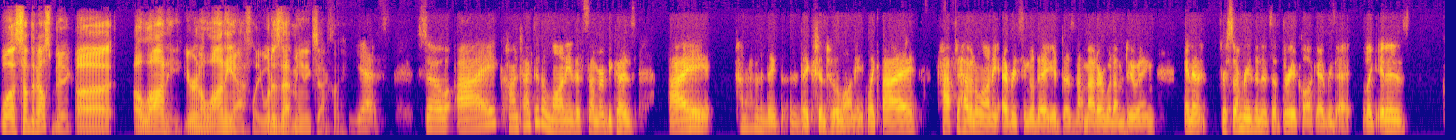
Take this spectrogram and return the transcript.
well, something else big. Uh, Alani, you're an Alani athlete. What does that mean exactly? Yes. So I contacted Alani this summer because I kind of have an addiction to Alani. Like I have to have an Alani every single day. It does not matter what I'm doing. And it, for some reason, it's at three o'clock every day. Like it is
